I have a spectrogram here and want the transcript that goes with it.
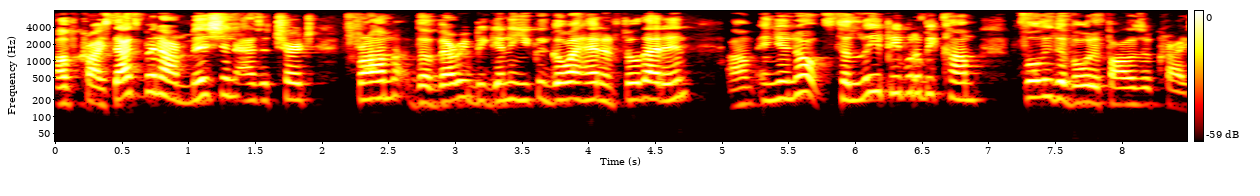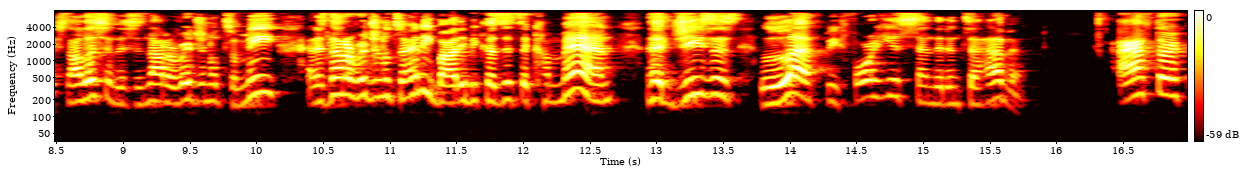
of Christ. That's been our mission as a church from the very beginning. You can go ahead and fill that in um, in your notes. To lead people to become fully devoted followers of Christ. Now, listen, this is not original to me, and it's not original to anybody because it's a command that Jesus left before he ascended into heaven. After,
